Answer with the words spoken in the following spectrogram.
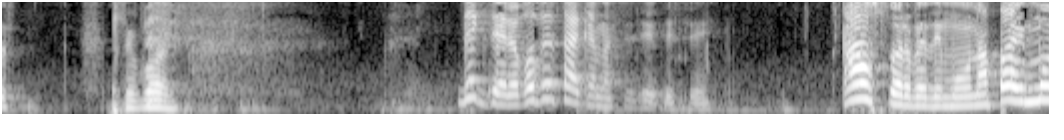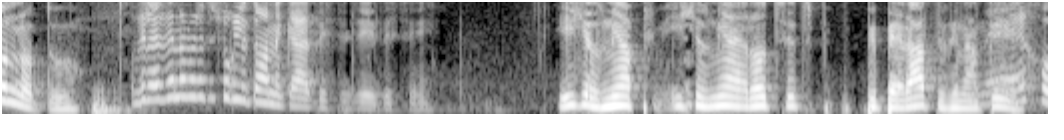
λοιπόν. Δεν ξέρω, εγώ δεν θα έκανα συζήτηση. Άστο ρε παιδί μου, να πάει μόνο του. Δηλαδή δεν νομίζω ότι σου γλιτώνει κάτι η συζήτηση. Είχες μια, είχες μια ερώτηση έτσι πιπεράτη δυνατή. Ναι, έχω.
